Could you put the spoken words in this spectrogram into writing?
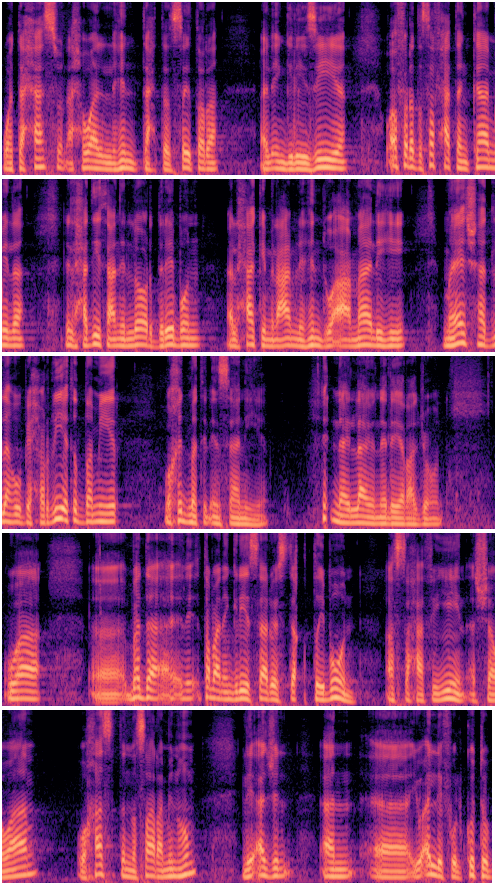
وتحسن أحوال الهند تحت السيطرة الإنجليزية. وأفرد صفحة كاملة للحديث عن اللورد ريبون الحاكم العام للهند وأعماله ما يشهد له بحرية الضمير وخدمة الإنسانية. إنا لله وإنا إليه راجعون. وبدأ طبعا الإنجليز صاروا يستقطبون الصحفيين الشوام وخاصة النصارى منهم لأجل أن آه، يؤلفوا الكتب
